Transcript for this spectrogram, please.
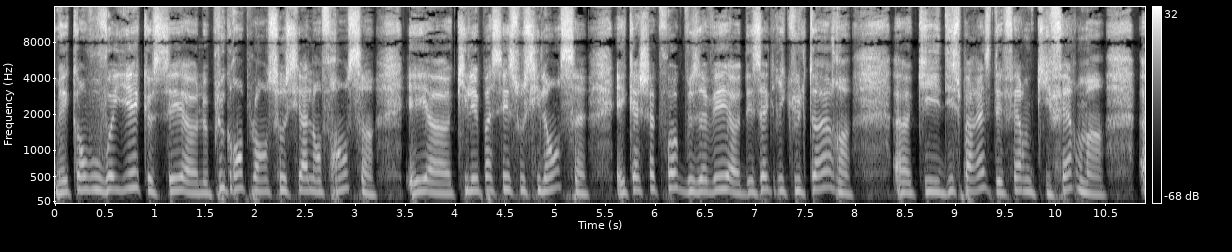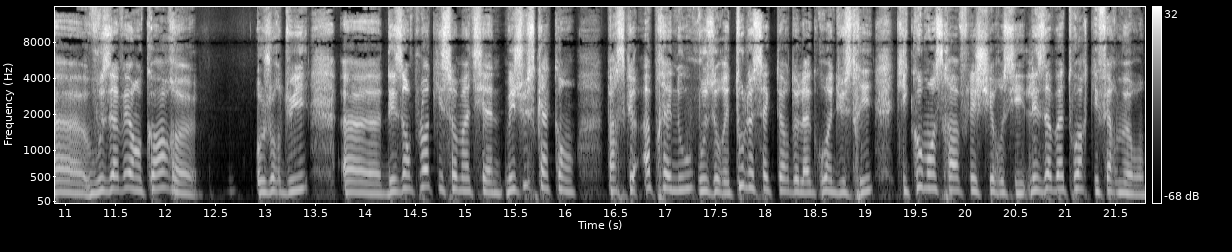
mais quand vous voyez que c'est le plus grand plan social en France et qu'il est passé sous silence et qu'à chaque fois que vous avez des agriculteurs qui disparaissent, des fermes qui ferment, vous avez encore aujourd'hui euh, des emplois qui se maintiennent. Mais jusqu'à quand? Parce que après nous, vous aurez tout le secteur de l'agro-industrie qui commencera à fléchir aussi, les abattoirs qui fermeront.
